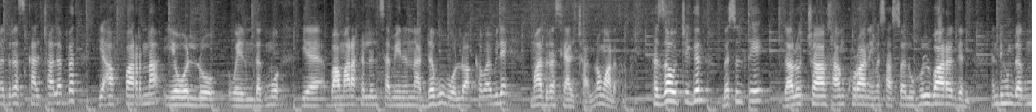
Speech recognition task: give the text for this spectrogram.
መድረስ ካልቻለበት የአፋርና የወሎ ወይም ደግሞ በአማራ ክልል ሰሜንና ደቡብ ወሎ አካባቢ ላይ ማድረስ ያልቻል ነው ማለት ነው። ከዛ ውጭ ግን በስልጤ ዳሎቻ፣ ሳንኩራን የመሳሰሉ ሁልባረግን እንዲሁም ደግሞ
